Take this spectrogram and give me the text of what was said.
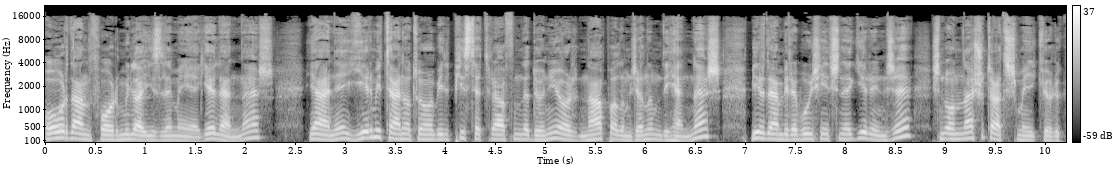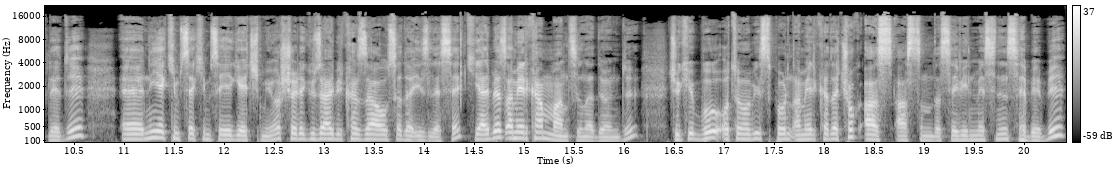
oradan formüla izlemeye gelenler yani 20 tane otomobil pist etrafında dönüyor ne yapalım canım diyenler birdenbire bu işin içine girince şimdi onlar şu tartışmayı körükledi. E, niye kimse kimseyi geçmiyor? Şöyle güzel bir kaza olsa da izlesek. Yani biraz Amerikan mantığına döndü. Çünkü bu otomobil sporun Amerika'da çok az aslında sevilmesinin sebebi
